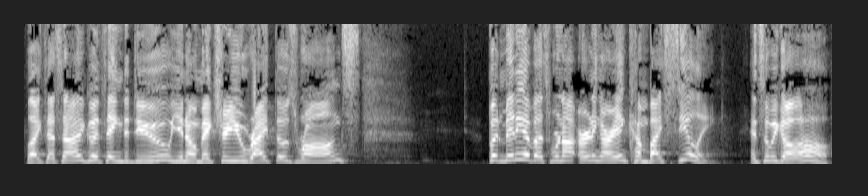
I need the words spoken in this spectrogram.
Like, that's not a good thing to do. You know, make sure you right those wrongs. But many of us, we're not earning our income by stealing. And so we go, oh,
